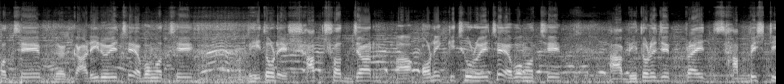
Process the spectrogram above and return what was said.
হচ্ছে গাড়ি রয়েছে এবং হচ্ছে ভিতরে সাজসজ্জার অনেক কিছু রয়েছে এবং হচ্ছে ভিতরে যে প্রায় ছাব্বিশটি,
